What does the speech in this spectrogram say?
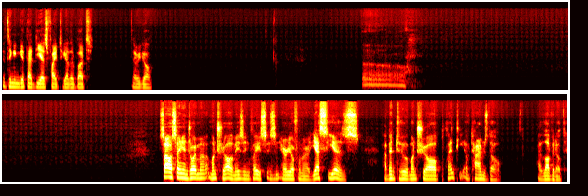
if they can get that Diaz fight together. But there we go. Uh, Sal saying, enjoy Montreal, amazing place. Isn't Ariel from there? Yes, he is. I've been to Montreal plenty of times, though. I love it out there.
